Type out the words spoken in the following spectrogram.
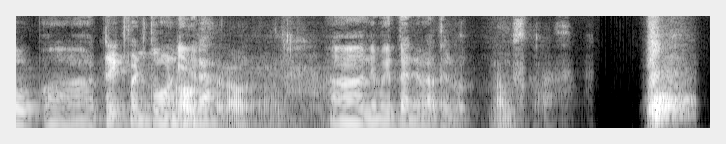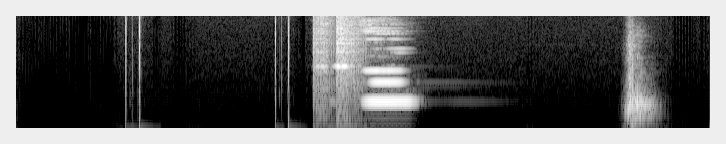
ಟ್ರೀಟ್ಮೆಂಟ್ ತೊಗೊಂಡಿದ್ದೀರಾ? ನಿಮಗೆ ಧನ್ಯವಾದಗಳು. ನಮಸ್ಕಾರ.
